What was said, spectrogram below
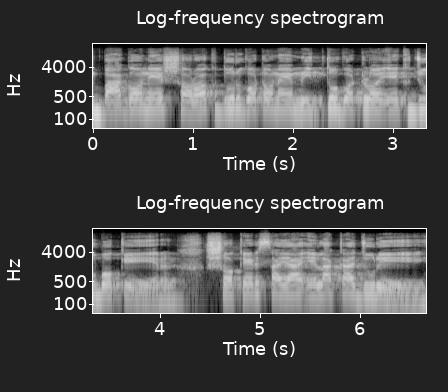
বাগনে সড়ক দুর্ঘটনায় মৃত্যু ঘটল এক যুবকের। শোকের ছায়া এলাকা জুড়ে।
